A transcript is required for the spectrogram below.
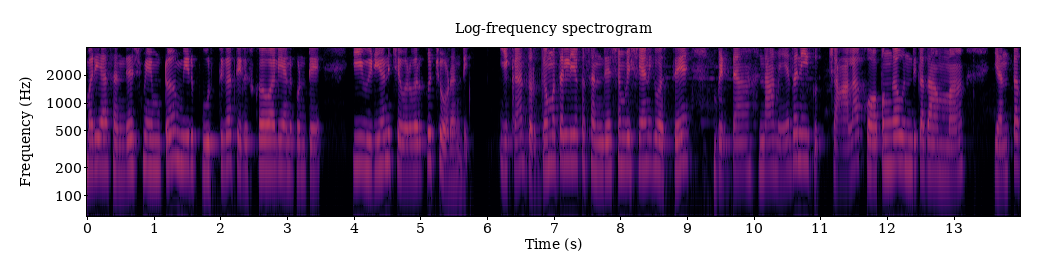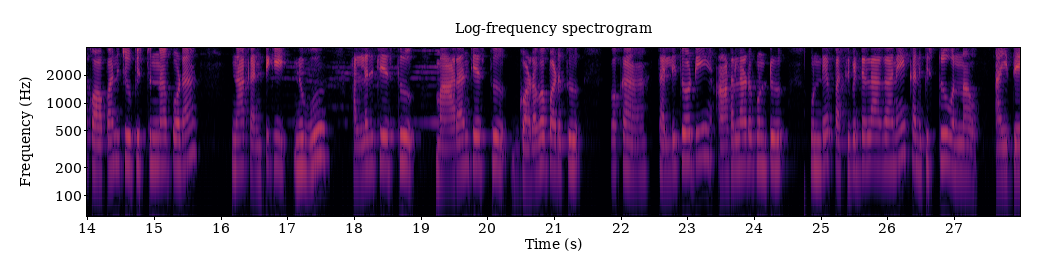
మరి ఆ సందేశం ఏమిటో మీరు పూర్తిగా తెలుసుకోవాలి అనుకుంటే ఈ వీడియోని చివరి వరకు చూడండి. ఇక దుర్గమ్మ తల్లి యొక్క సందేశం విషయానికి వస్తే బిడ్డ నా మీద నీకు చాలా కోపంగా ఉంది కదా అమ్మ. ఎంత కోపాన్ని చూపిస్తున్నా కూడా నా కంటికి నువ్వు అల్లరి చేస్తూ మారాన్ చేస్తూ గొడవ పడుతూ ఒక తల్లితోటి ఆటలాడుకుంటూ ఉండే పసిబిడ్డలాగానే కనిపిస్తూ ఉన్నావు. అయితే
